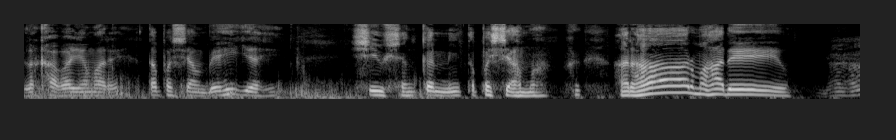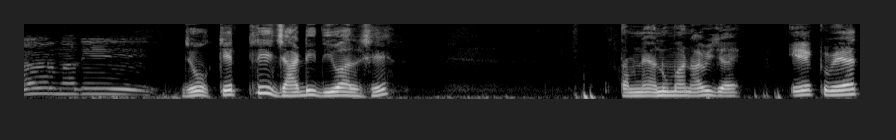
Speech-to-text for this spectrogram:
લખાભાઈ અમારે તપસ્યામાં બેસી ગયા છે. શિવ શંકરની તપસ્યામાં. હર હર મહાદેવ. હર હર મહાદેવ. જો કેટલી જાડી દિવાલ છે. તમને અનુમાન આવી જાય. એક વેત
